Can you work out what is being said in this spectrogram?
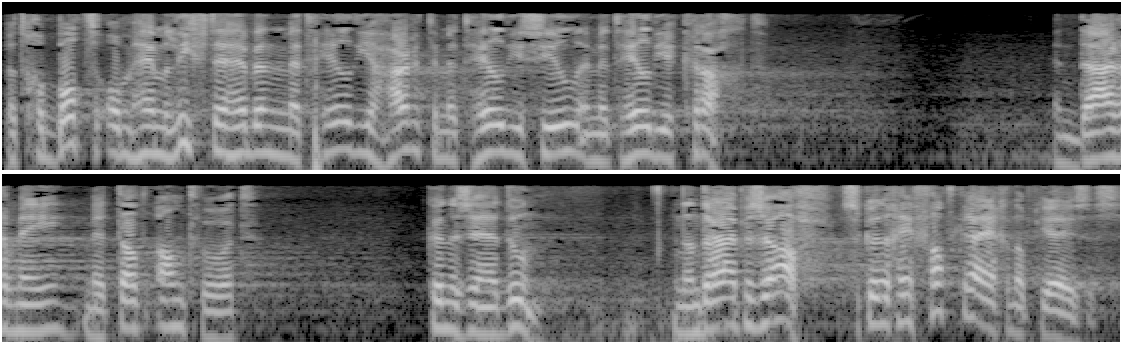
Het gebod om Hem lief te hebben met heel je hart en met heel je ziel en met heel je kracht. En daarmee, met dat antwoord, kunnen ze het doen. En dan druipen ze af. Ze kunnen geen vat krijgen op Jezus.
